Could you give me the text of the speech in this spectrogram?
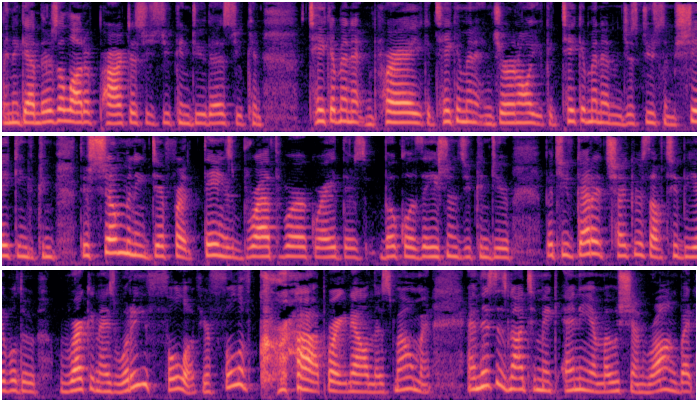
And again, there's a lot of practices you can do this. You can take a minute and pray. You could take a minute and journal. You could take a minute and just do some shaking. You can there's so many different things, breath work, right? There's vocalizations you can do, but you've got to check yourself to be able to recognize what are you full of? You're full of crap right now in this moment. And this is not to make any emotion wrong, but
